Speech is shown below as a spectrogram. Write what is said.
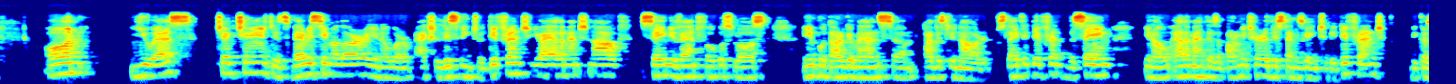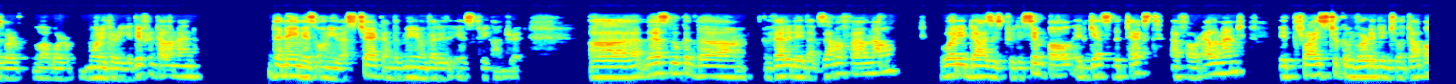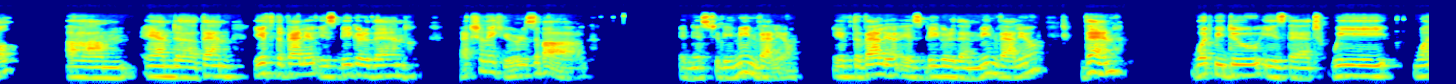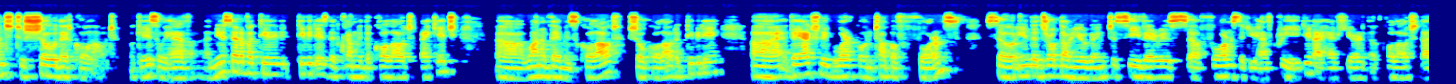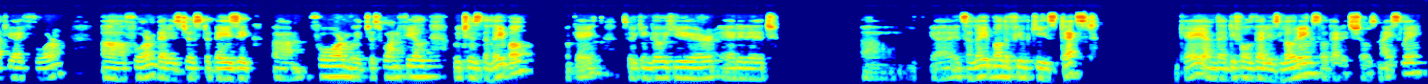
On US check changed, it's very similar. You know, we're actually listening to a different UI element now, same event, focus lost input arguments um, obviously now are slightly different. The same you know, element as a parameter. This time is going to be different because we're, we're monitoring a different element. The name is on US check and the minimum value is 300. Uh, let's look at the validate XAML file now. What it does is pretty simple. It gets the text of our element. It tries to convert it into a double. Um, and uh, then if the value is bigger than, actually, here's a bug. It needs to be mean value. If the value is bigger than mean value, then what we do is that we want to show that call out. Okay, so we have a new set of activities that come with the call out package. Uh, one of them is call out, show call out activity. Uh, they actually work on top of forms. So in the dropdown, you're going to see various uh, forms that you have created. I have here the callout.ui form uh, form that is just a basic um, form with just one field, which is the label. Okay, so you can go here, edit it. Uh, yeah, it's a label. The field key is text. Okay, and the default value is loading so that it shows nicely.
